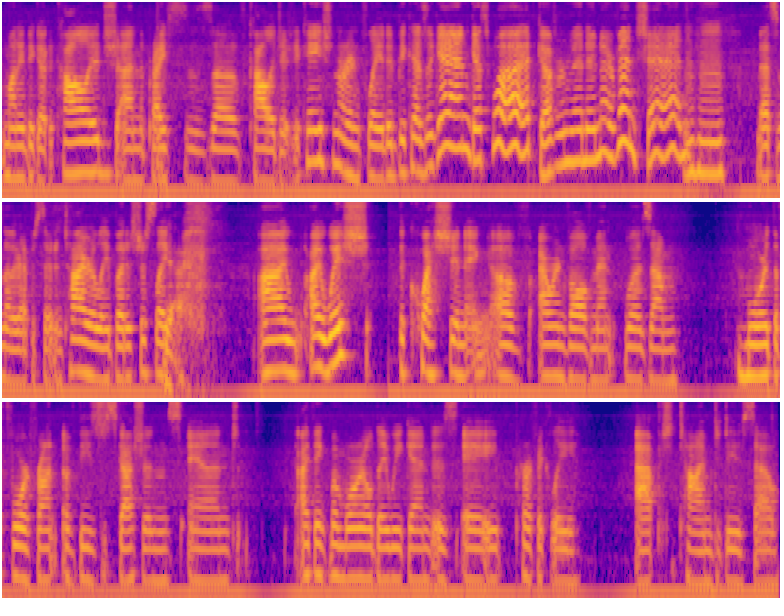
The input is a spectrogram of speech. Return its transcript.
money to go to college and the prices of college education are inflated because again guess what? Government intervention. Mm-hmm. that's another episode entirely but it's just like yeah. I i wish the questioning of our involvement was um more at the forefront of these discussions and i think memorial day weekend is a perfectly apt time to do so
